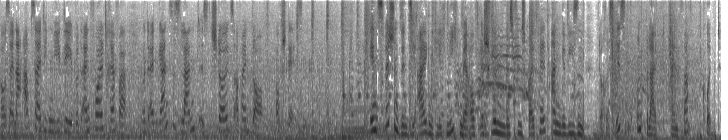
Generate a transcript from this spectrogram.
Aus einer abseitigen Idee wird ein Volltreffer und ein ganzes Land ist stolz auf ein Dorf auf Stelzen. Inzwischen sind sie eigentlich nicht mehr auf ihr schwimmendes Fußballfeld angewiesen, doch es ist und bleibt einfach Kult.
